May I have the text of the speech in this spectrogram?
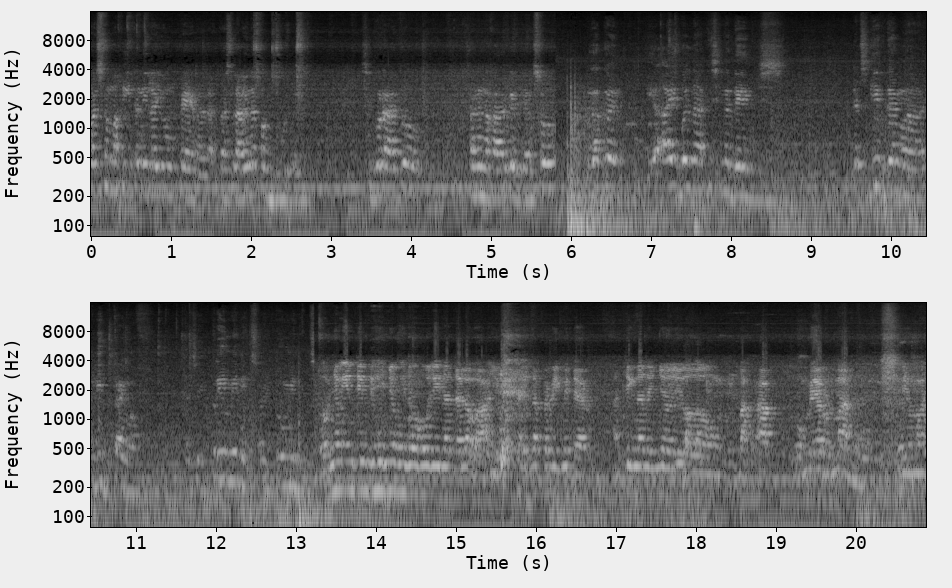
once na makita nila yung pera, tapos lalo na pag sigurado, ano na kaagad yan. So, gagawin, i-eyeball natin si na Dennis. Let's give them a lead time of, let's say, 3 minutes or 2 minutes. Huwag niyong intindihin yung hinuhuli na dalawa, yung outside na perimeter, at tingnan ninyo yung backup kung meron man yung mga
